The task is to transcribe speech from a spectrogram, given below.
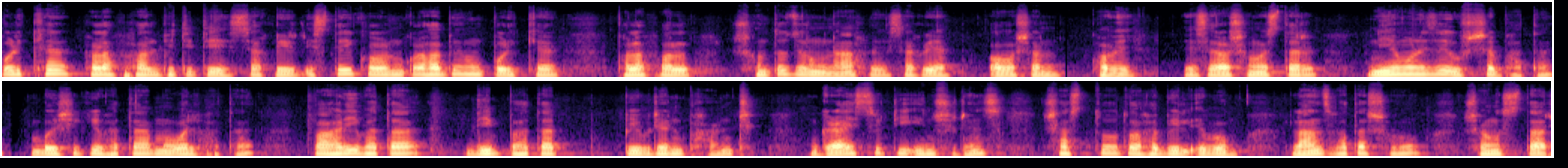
পরীক্ষার ফলাফল ভিত্তিতে চাকরির স্থায়ীকরণ করা হবে এবং পরীক্ষার ফলাফল সন্তোষজনক না হলে চাকরি অবসান হবে। এছাড়াও সংস্থার নিয়ম অনুযায়ী উৎসব ভাতা বৈশাখী ভাতা, মোবাইল ভাতা, পাহাড়ি ভাতা, দ্বীপ ভাতা প্রভিডেন্ট ফান্ড, গ্রাইসিটি ইন্স্যুরেন্স, স্বাস্থ্য তহবিল এবং লাঞ্চ ভাতা সহ সংস্থার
